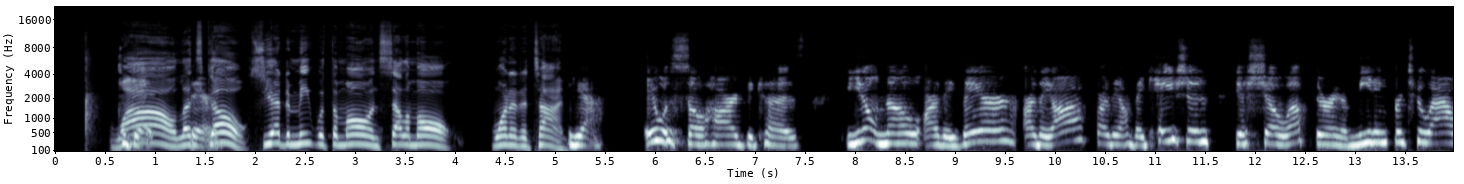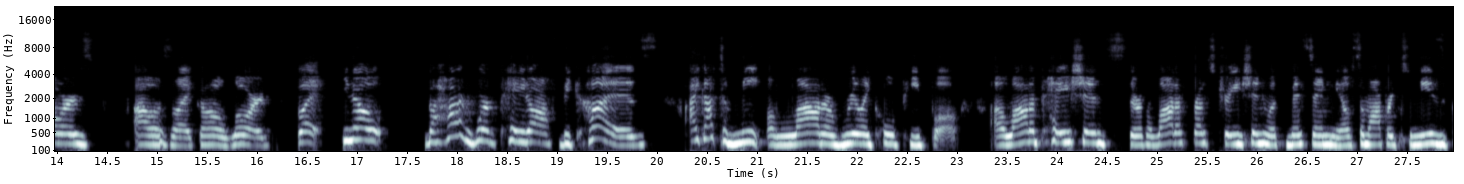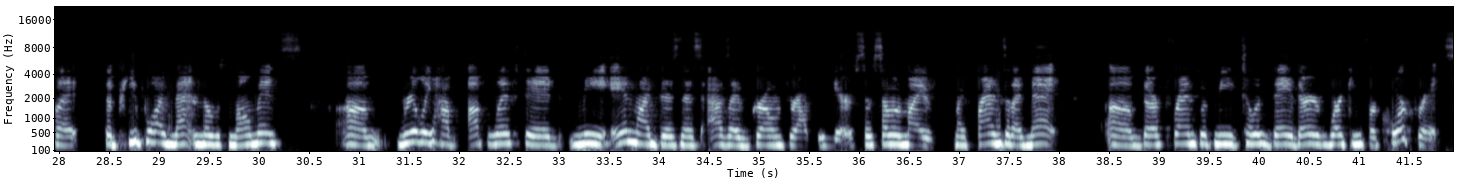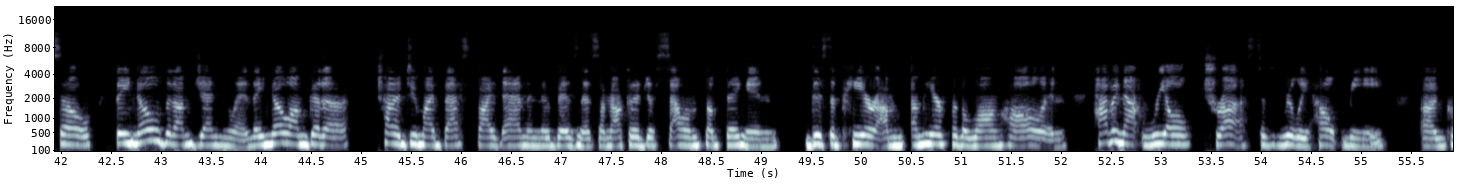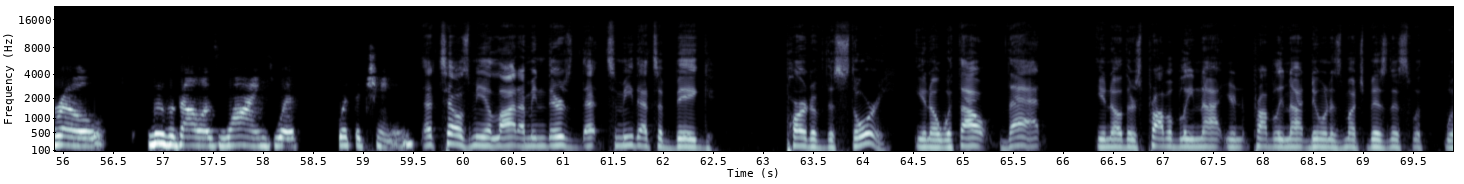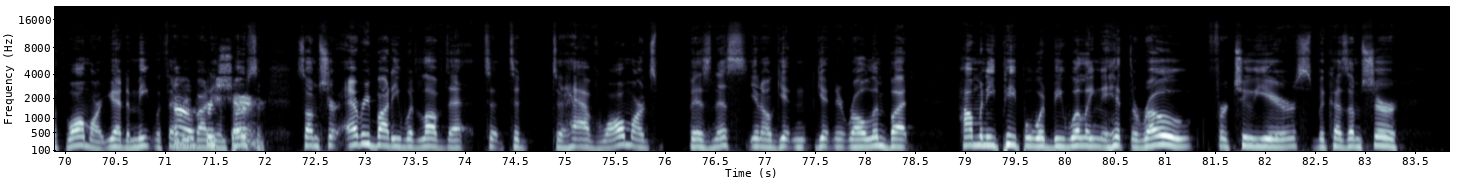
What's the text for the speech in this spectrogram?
Wow, let's there. go. So you had to meet with them all and sell them all one at a time. Yeah. It was so hard because you don't know are they there? Are they off? Are they on vacation? You show up, they're in a meeting for two hours. I was like, oh Lord. But you know, the hard work paid off because I got to meet a lot of really cool people, a lot of patience. There's a lot of frustration with missing, you know, some opportunities, but the people I met in those moments um, really have uplifted me and my business as I've grown throughout the years. So some of my my friends that I met um, that are friends with me till this day, they're working for corporate, so they know that I'm genuine. They know I'm gonna try to do my best by them and their business. I'm not gonna just sell them something and disappear. I'm I'm here for the long haul, and having that real trust has really helped me uh, grow L'Uva Bella's wines with with the chain. That tells me a lot. I mean, there's that to me. That's a big part of the story. You know, without that, you know, there's probably not you're probably not doing as much business with with Walmart. You had to meet with oh, everybody oh, in sure. person. So I'm sure everybody would love that to to to have Walmart's business, you know, getting getting it rolling, but how many people would be willing to hit the road for 2 years because I'm sure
